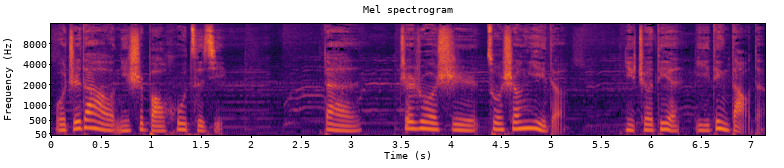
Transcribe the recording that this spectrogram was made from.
我知道你是保护自己，但……”这若是做生意的，你这店一定倒的。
